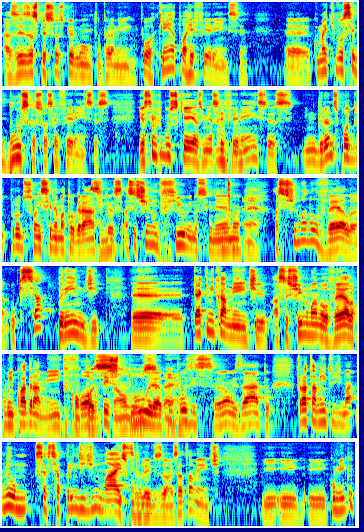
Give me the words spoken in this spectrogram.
às vezes as pessoas perguntam para mim, pô, quem é a tua referência? É, como é que você busca suas referências? E eu sempre busquei as Uhum. minhas referências em grandes produ- produções cinematográficas, assistindo um filme no cinema, É. assistindo uma novela. O que se aprende é, tecnicamente assistindo uma novela, como enquadramento, Composição, foco, textura, luz, é. composição, exato, tratamento de... Meu, você se aprende demais com televisão, exatamente. E, e- e comigo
